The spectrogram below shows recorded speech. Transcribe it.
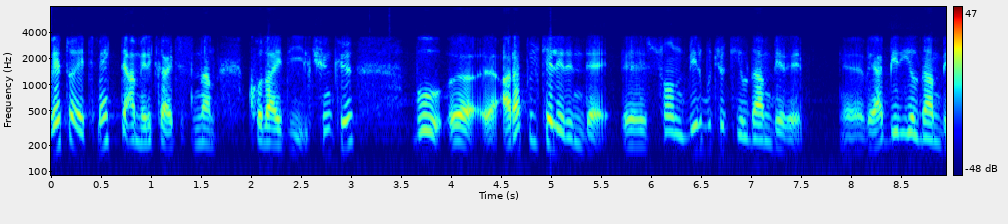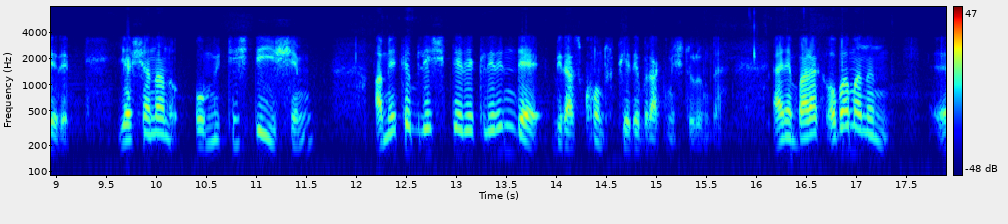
veto etmek de Amerika açısından kolay değil. Çünkü bu e, Arap ülkelerinde e, son bir buçuk yıldan beri e, veya bir yıldan beri yaşanan o müthiş değişim Amerika Birleşik Devletleri'ni de biraz kontrpiyede bırakmış durumda. Yani Barack Obama'nın e,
